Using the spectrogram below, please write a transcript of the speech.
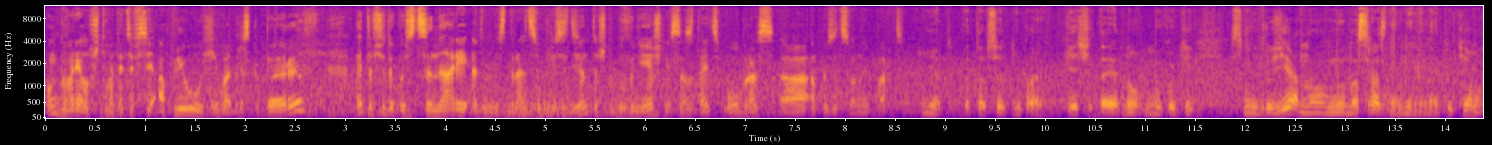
он говорил, что вот эти все оплеухи в адрес КПРФ – это все такой сценарий администрации президента, чтобы внешне создать образ э, оппозиционной партии. Нет, это абсолютно неправильно. Я считаю, ну, мы хоть и с ним друзья, но мы, у нас разные мнения на эту тему.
